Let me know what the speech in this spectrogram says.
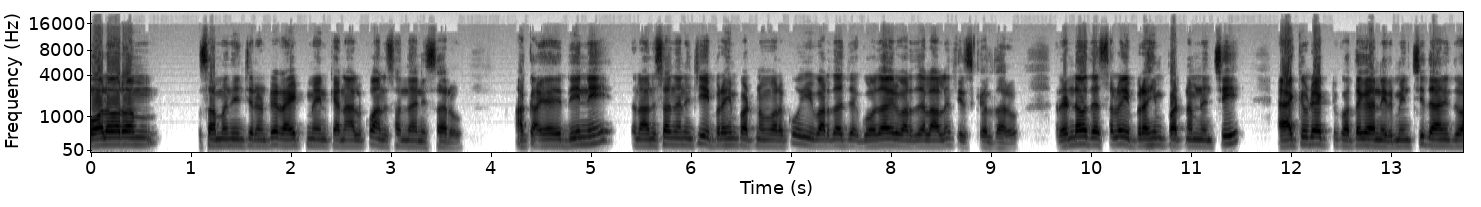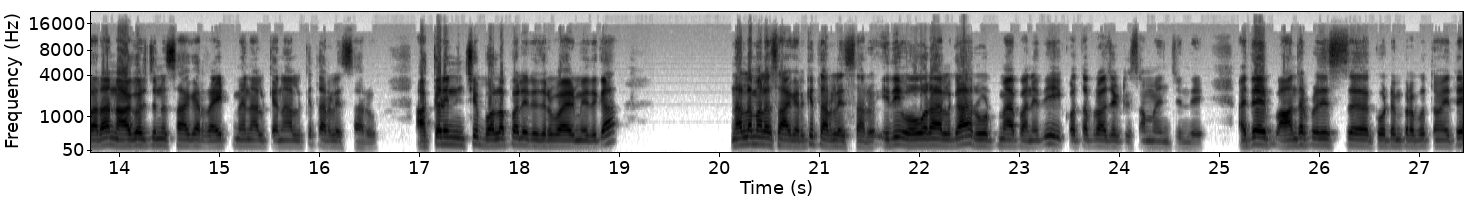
పోలవరం సంబంధించినటువంటి రైట్ మెయిన్ కెనాల్కు అనుసంధానిస్తారు అక్క దీన్ని అనుసంధానించి ఇబ్రహీంపట్నం వరకు ఈ వరద జ- గోదావరి వరద జలాలను తీసుకెళ్తారు. రెండవ దశలో ఇబ్రహీంపట్నం నుంచి యాక్యుడెక్ట్ కొత్తగా నిర్మించి దాని ద్వారా నాగార్జున సాగర్ రైట్ మెనాల్ కెనాల్కి తరలిస్తారు. అక్కడి నుంచి బొల్లపల్లి రిజర్వాయర్ మీదుగా నల్లమల సాగర్కి తరలిస్తారు. ఇది ఓవరాల్గా రూట్ మ్యాప్ అనేది కొత్త ప్రాజెక్ట్కి సంబంధించింది. అయితే ఆంధ్రప్రదేశ్ కూటమి ప్రభుత్వం అయితే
